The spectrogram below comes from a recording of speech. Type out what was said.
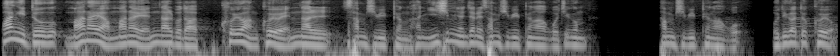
방이 더 많아요, 안 많아요? 옛날보다 커요, 안 커요? 옛날 32평, 한 20년 전에 32평하고 지금 32평하고 어디가 더 커요?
